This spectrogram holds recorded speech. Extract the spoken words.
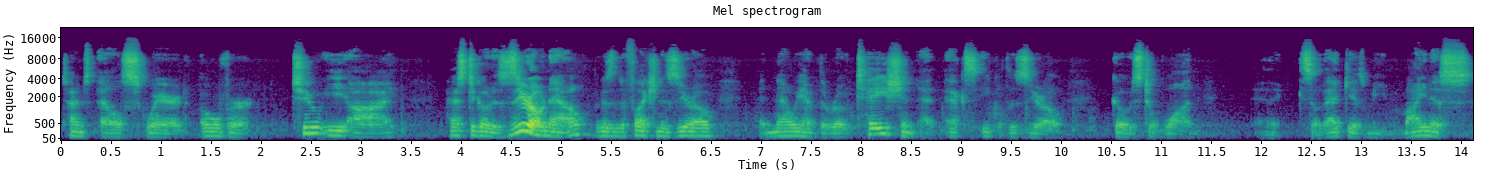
times L squared over 2EI has to go to 0 now because the deflection is 0. And now we have the rotation at x equal to 0 goes to 1. And so that gives me minus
